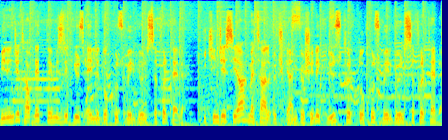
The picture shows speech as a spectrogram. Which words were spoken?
Birinci tablet temizlik 159,0 TL. İkinci siyah metal üçgen köşelik 149,0 TL.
